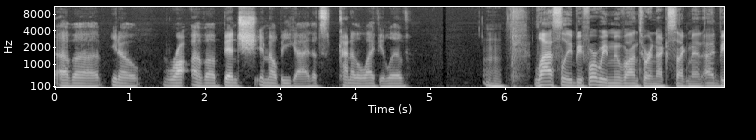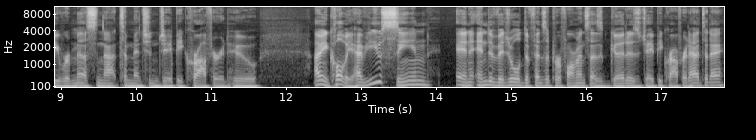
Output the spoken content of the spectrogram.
of a you know of a bench MLB guy. That's kind of the life you live. Lastly, before we move on to our next segment, I'd be remiss not to mention JP Crawford, who, I mean, Colby, have you seen an individual defensive performance as good as JP Crawford had today?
